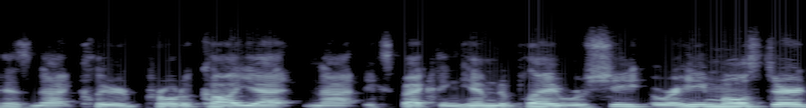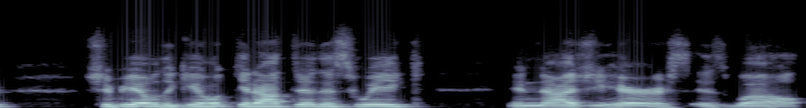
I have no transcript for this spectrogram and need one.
has not cleared protocol yet. Not expecting him to play. Rashid, Raheem Mostert should be able to get out there this week. And Najee Harris as well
